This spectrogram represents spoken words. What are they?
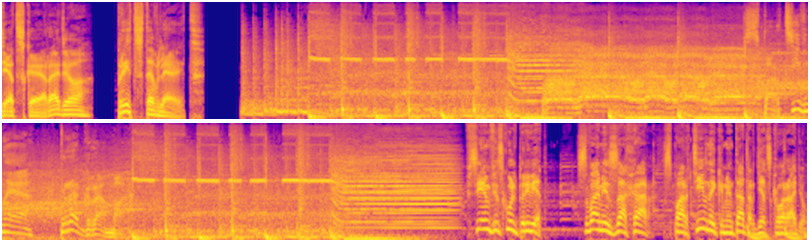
Детское радио представляет Спортивная программа. Всем физкульт привет! С вами Захар, спортивный комментатор детского радио.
